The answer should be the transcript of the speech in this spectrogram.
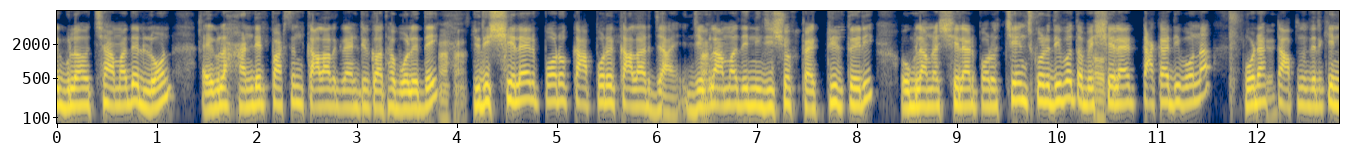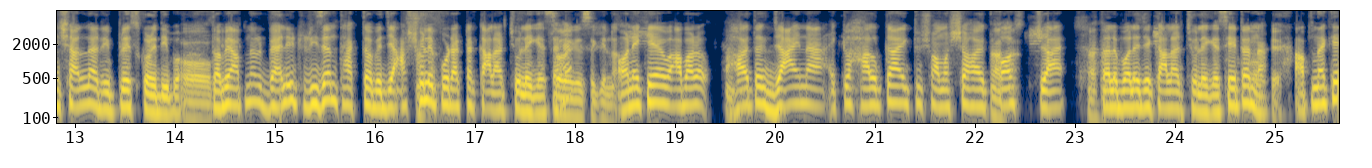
এগুলা হচ্ছে আমাদের লোন এগুলো হান্ড্রেড পার্সেন্ট কালার গ্যারান্টির কথা বলে দেই। যদি সেলাইয়ের পরও কাপড়ের কালার যায় যেগুলো আমাদের নিজস্ব ফ্যাক্টরির তৈরি ওগুলো আমরা সেলাইয়ের পরও চেঞ্জ করে দিব তবে সেলাইয়ের টাকা দিব না প্রোডাক্টটা আপনাদেরকে ইনশাল্লাহ রিপ্লেস করে দিব। তবে আপনার ভ্যালিড রিজন থাকতে হবে যে আসলে প্রোডাক্টটা কালার চলে গেছে হ্যাঁ? অনেকে আবার হয়তো যায় না একটু হালকা একটু সমস্যা হয় কষ্ট কস্ট যায় তাহলে বলে যে কালার চলে গেছে এটা না। আপনাকে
